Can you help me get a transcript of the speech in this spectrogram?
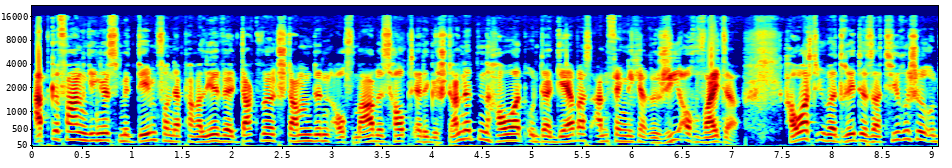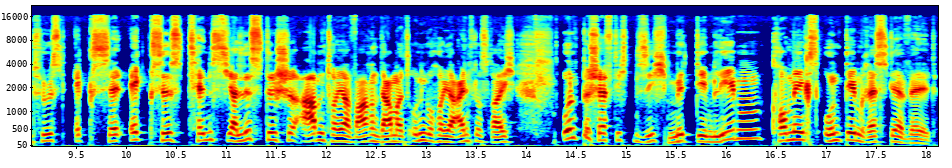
Abgefahren ging es mit dem von der Parallelwelt Duckworld stammenden, auf Marbles Haupterde gestrandeten Howard unter Gerbers anfänglicher Regie auch weiter. Howards überdrehte satirische und höchst ex existenzialistische Abenteuer waren damals ungeheuer einflussreich und beschäftigten sich mit dem Leben, Comics und dem Rest der Welt.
